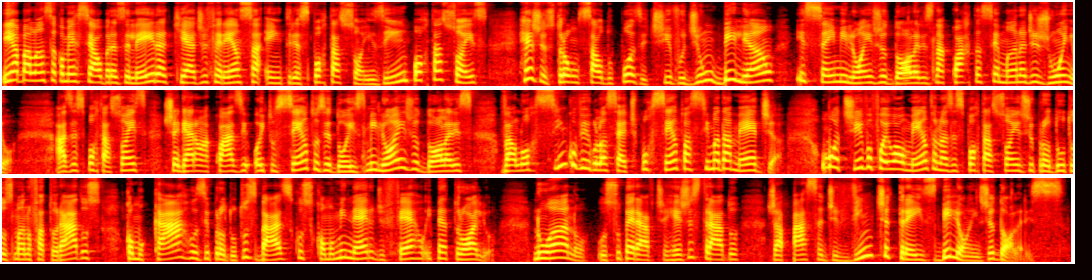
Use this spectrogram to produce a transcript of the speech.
E a balança comercial brasileira, que é a diferença entre exportações e importações, registrou um saldo positivo de 1 bilhão e 100 milhões de dólares na quarta semana de junho. As exportações chegaram a quase 802 milhões de dólares, valor 5,7% acima da média. O motivo foi o aumento nas exportações de produtos manufaturados, como carros e produtos básicos, como minério de ferro e petróleo. No ano, o superávit registrado já passa de 23 bilhões de dólares.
